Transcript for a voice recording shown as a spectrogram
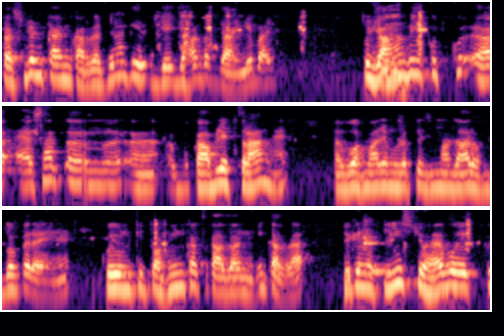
प्रेसिडेंट कायम कर रहे थे ना कि ये यहाँ तक जाएँगे भाई। तो यहाँ भी कुछ ऐसा मुकाबले एहतराम है वो हमारे मुल्क के जिम्मेदार अहदों पर रहे हैं, कोई उनकी तोहन का तकाजा नहीं कर रहा, लेकिन एटलीस्ट जो है वो एक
